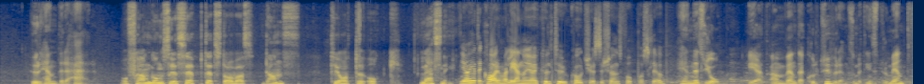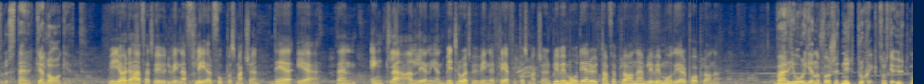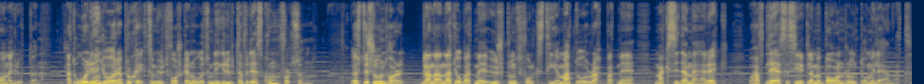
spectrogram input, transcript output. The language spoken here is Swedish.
Hur hände det här? Och framgångsreceptet stavas dans, teater och läsning. Jag heter Karin Wallén och jag är kulturcoach i Östersunds fotbollsklubb. Hennes jobb är att använda kulturen som ett instrument för att stärka laget. Vi gör det här för att vi vill vinna fler fotbollsmatcher. Det är den enkla anledningen. Vi tror att vi vinner fler fotbollsmatcher. Blir vi modigare utanför planen blir vi modigare på planen. Varje år genomförs ett nytt projekt som ska utmana gruppen. Att årligen göra projekt som utforskar något som ligger utanför deras comfort zone. Östersund har bland annat jobbat med ursprungsfolkstemat och rappat med Maxida Märek och haft läsecirklar med barn runt om i länet.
